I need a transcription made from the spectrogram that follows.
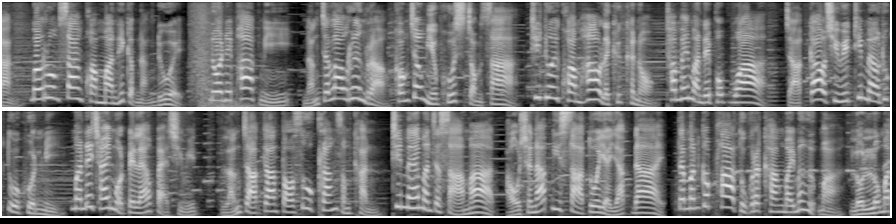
ดัง มาร่วมสร้างความมันให้กับหนังด้วย โดยในภาคนี้หนังจะเล่าเรื่องราวของเจ้าเหมียวพุสจอมซ่า ที่ด้วยความห้าวและคึกขนองทำให้มันได้พบว่า จาก 9 ชีวิตที่แมวทุกตัวควรมี มันได้ใช้หมดไปแล้ว 8 ชีวิต หลังจากการต่อสู้ครั้งสำคัญ ที่แม้มันจะสามารถเอาชนะปีศาจตัวใหญ่ยักษ์ได้ แต่มันก็พลาดถูกระฆังใบมะหึมาหล่นลงมา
